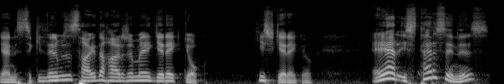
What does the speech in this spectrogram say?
Yani skill'lerimizi sahide harcamaya gerek yok. Hiç gerek yok. Eğer isterseniz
